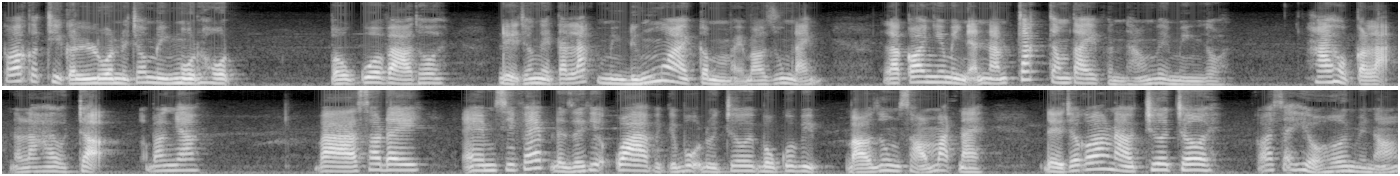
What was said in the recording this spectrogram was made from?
Các bác chỉ cần luồn được cho mình một hột bầu cua vào thôi Để cho người ta lắc mình đứng ngoài cầm máy báo dung đánh là coi như mình đã nắm chắc trong tay phần thắng về mình rồi. Hai hộp còn lại nó là hai hộp trợ các bác nhá. Và sau đây, em xin phép để giới thiệu qua về cái bộ đồ chơi bầu cua bịp báo dung 6 mặt này, để cho các bác nào chưa chơi, các bác sẽ hiểu hơn về nó.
